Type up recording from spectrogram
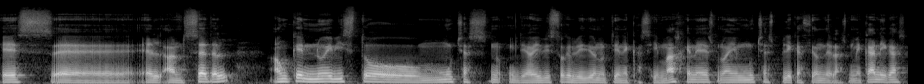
es eh, el Unsettle, aunque no he visto muchas, ya habéis visto que el vídeo no tiene casi imágenes, no hay mucha explicación de las mecánicas,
